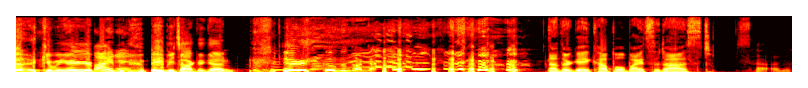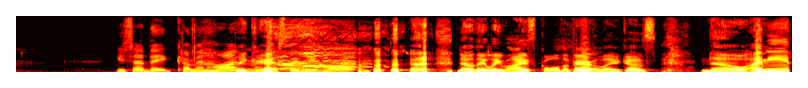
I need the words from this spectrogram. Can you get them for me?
uh, Can we hear your baby Biden. baby talk again? Another gay couple bites the dust. Sad. You said they come in hot, They and I guess they leave hot. no, they leave ice cold apparently because no. I mean,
